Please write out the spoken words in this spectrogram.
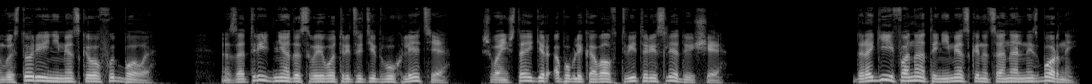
в истории немецкого футбола – за три дня до своего 32-летия Швайнштайгер опубликовал в Твиттере следующее. Дорогие фанаты немецкой национальной сборной,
